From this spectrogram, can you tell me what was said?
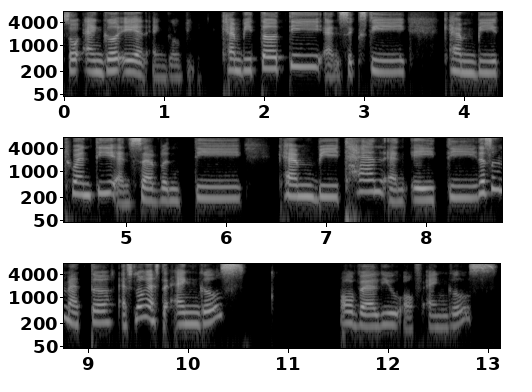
So angle A and angle B can be 30 and 60, can be 20 and 70, can be 10 and 80, doesn't matter as long as the angles or value of angles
